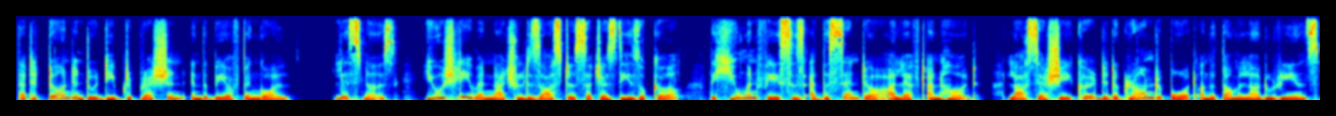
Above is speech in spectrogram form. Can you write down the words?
that had turned into a deep depression in the Bay of Bengal. Listeners, usually when natural disasters such as these occur, the human faces at the center are left unheard. Lasya Shekhar did a ground report on the Tamil Nadu rains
